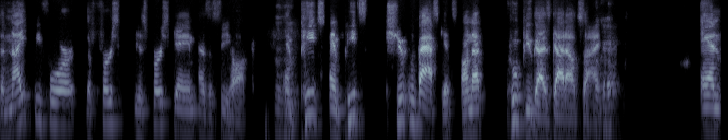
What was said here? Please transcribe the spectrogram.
the night before the first his first game as a Seahawk. Mm-hmm. And Pete's and Pete's shooting baskets on that hoop you guys got outside. Okay. And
